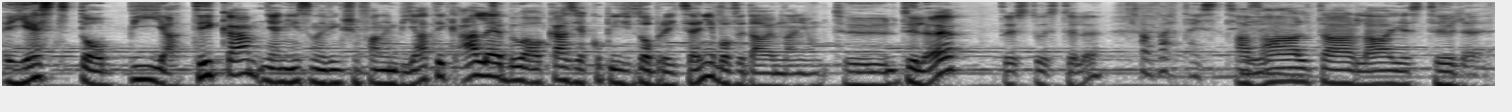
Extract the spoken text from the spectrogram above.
jest to bijatyka, ja nie jestem największym fanem bijatyk, ale była okazja kupić w dobrej cenie, bo wydałem na nią ty, tyle, to jest, to jest tyle, A warta jest a Walta la jest tyle.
